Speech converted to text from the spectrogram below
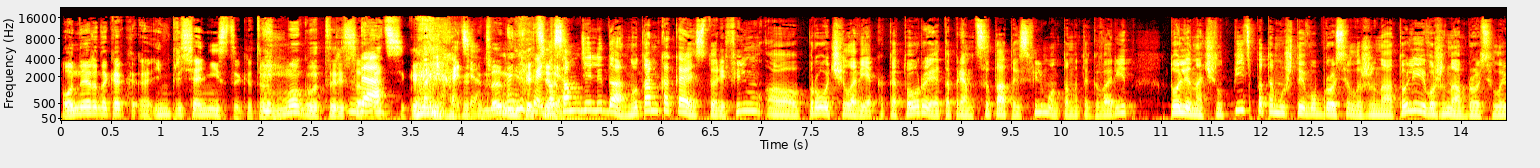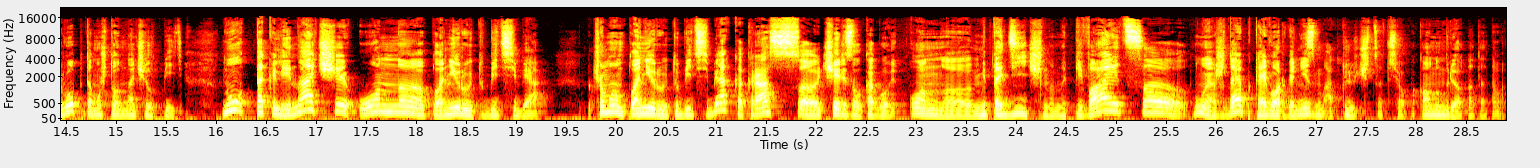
Он, наверное, как э, импрессионисты, которые могут рисовать. Да, но не хотят. Да, но не хотят. На самом деле, да. Ну там какая история? Фильм э, про человека, который, это прям цитата из фильма, он там это говорит, то ли начал пить, потому что его бросила жена, то ли его жена бросила его, потому что он начал пить. Ну, так или иначе, он э, планирует убить себя. Причем он планирует убить себя как раз через алкоголь. Он методично напивается, ну и ожидая, пока его организм отключится, все, пока он умрет от этого.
